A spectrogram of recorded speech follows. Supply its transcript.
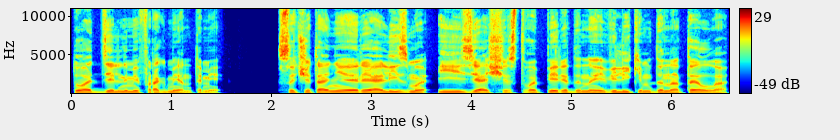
то отдельными фрагментами. Сочетание реализма и изящества, переданное великим Донателло,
